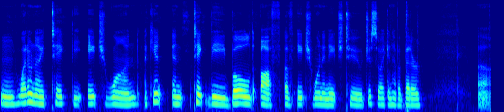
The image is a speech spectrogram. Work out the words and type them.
Hmm, why don't I take the H1, I can't, and take the bold off of H1 and H2 just so I can have a better uh,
